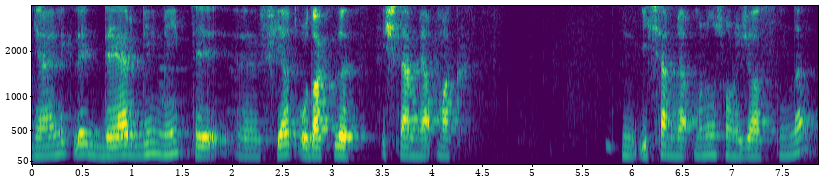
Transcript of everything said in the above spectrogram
genellikle değer bilmeyip de e, fiyat odaklı işlem yapmak işlem yapmanın sonucu aslında.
